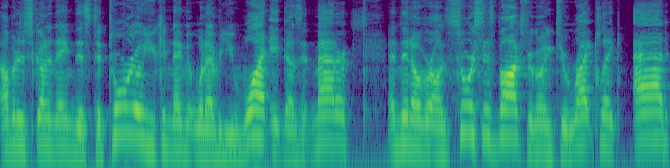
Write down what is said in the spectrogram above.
I'm just going to name this tutorial. You can name it whatever you want. It doesn't matter. And then over on sources box, we're going to right click, add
